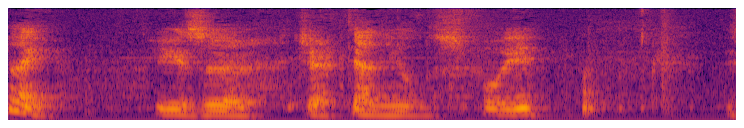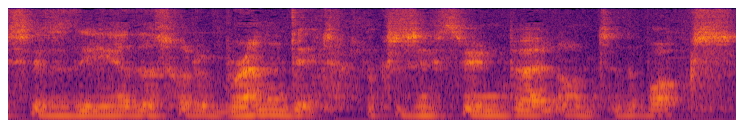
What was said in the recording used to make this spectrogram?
Hi, here's a Jack Daniels for you. This is the other sort of branded, looks as if it's been burnt onto the box.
